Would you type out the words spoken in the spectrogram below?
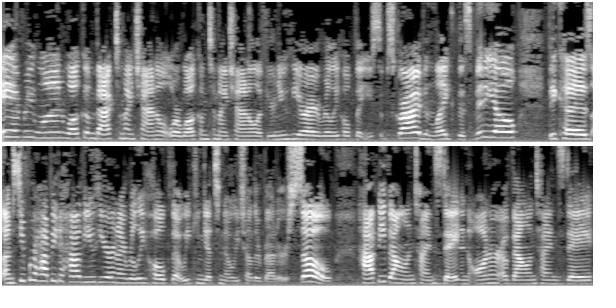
Hey everyone, welcome back to my channel or welcome to my channel. If you're new here, I really hope that you subscribe and like this video because I'm super happy to have you here and I really hope that we can get to know each other better. So happy Valentine's Day. In honor of Valentine's Day,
